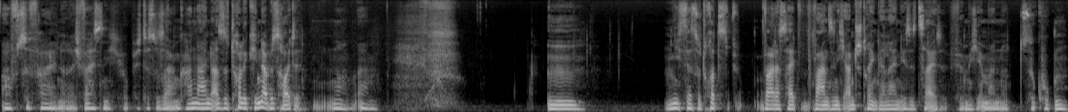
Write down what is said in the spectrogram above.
aufzufallen. Oder ich weiß nicht, ob ich das so sagen kann. Nein, also tolle Kinder bis heute. Ähm, mm. Nichtsdestotrotz war das halt wahnsinnig anstrengend, allein diese Zeit für mich immer nur zu gucken,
